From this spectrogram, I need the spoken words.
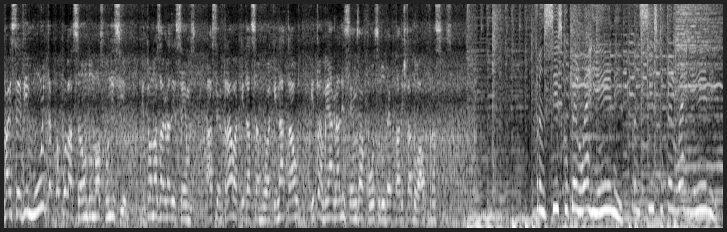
vai servir muita população do nosso município. Então nós agradecemos a central aqui da SAMU aqui em Natal e também agradecemos a força do deputado estadual Francisco. Francisco pelo RN, Francisco pelo RN.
